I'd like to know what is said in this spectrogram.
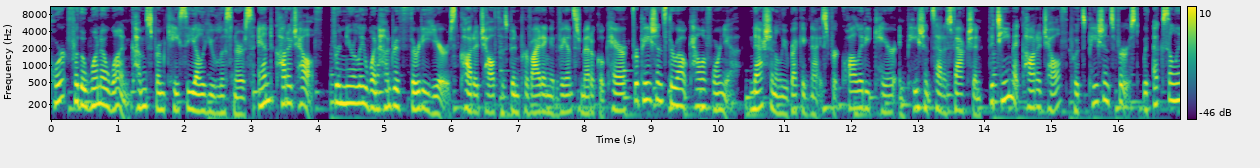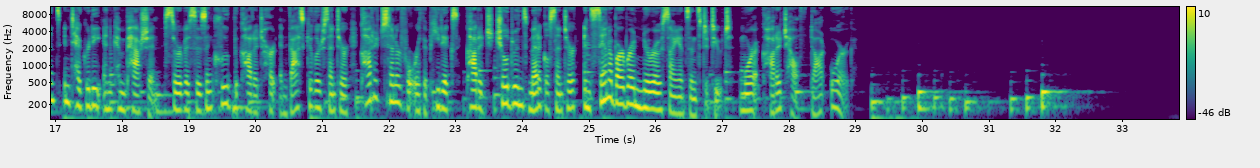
Support for the 101 comes from KCLU listeners and Cottage Health. For nearly 130 years, Cottage Health has been providing advanced medical care for patients throughout California. Nationally recognized for quality care and patient satisfaction, the team at Cottage Health puts patients first with excellence, integrity, and compassion. Services include the Cottage Heart and Vascular Center, Cottage Center for Orthopedics, Cottage Children's Medical Center, and Santa Barbara Neuroscience Institute. More at cottagehealth.org.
